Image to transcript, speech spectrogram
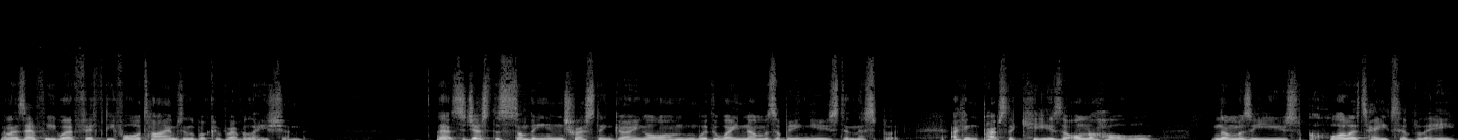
well, it's everywhere, 54 times in the book of Revelation. That suggests there's something interesting going on with the way numbers are being used in this book. I think perhaps the key is that on the whole, numbers are used qualitatively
